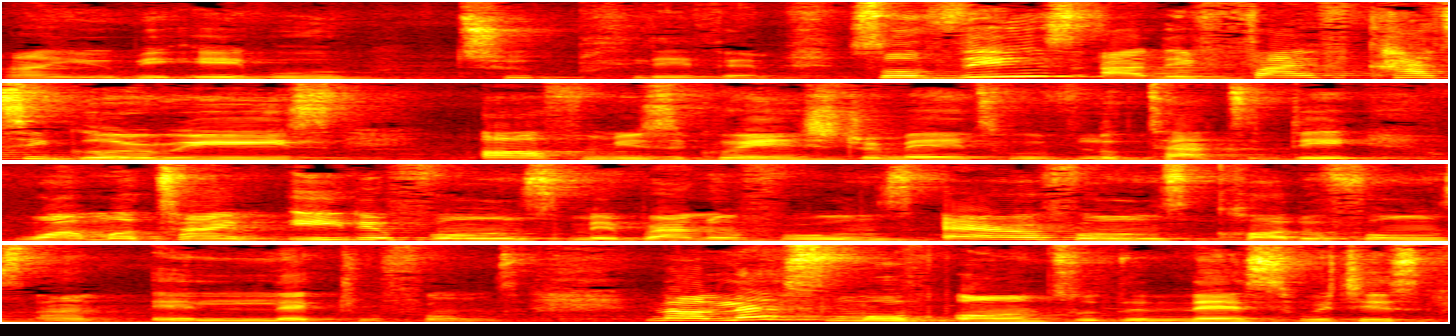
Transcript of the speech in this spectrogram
and you'll be able to play them. So these are the five categories of musical instruments we've looked at today. One more time, idiophones, membranophones, aerophones, chordophones, and electrophones. Now let's move on to the next, which is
